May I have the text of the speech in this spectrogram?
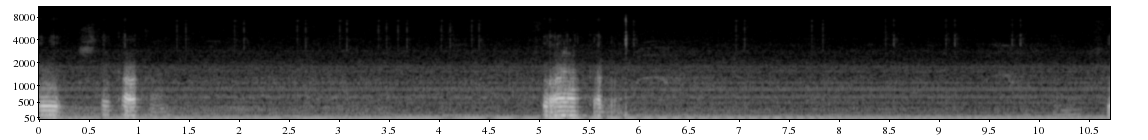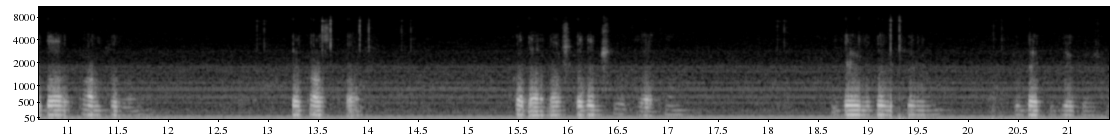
Bu işte kalkan. Şu ayakkabı. Şu da pantolon. Ve kask var. Bu kadar. Başka da bir şey yok zaten. Videoyu burada bitiriyorum. Bir dahaki videoya görüşürüz.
